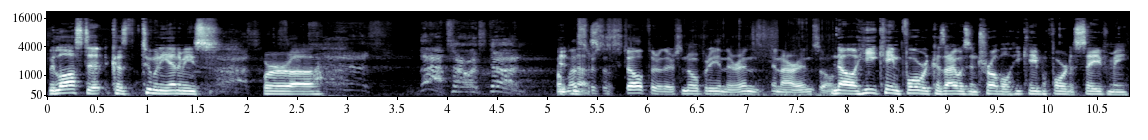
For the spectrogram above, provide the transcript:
We lost it because too many enemies were. Uh, That's how it's done. Unless nuts. there's a stealther, there's nobody in their in, in our end zone. no, he came forward because I was in trouble. He came forward to save me.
